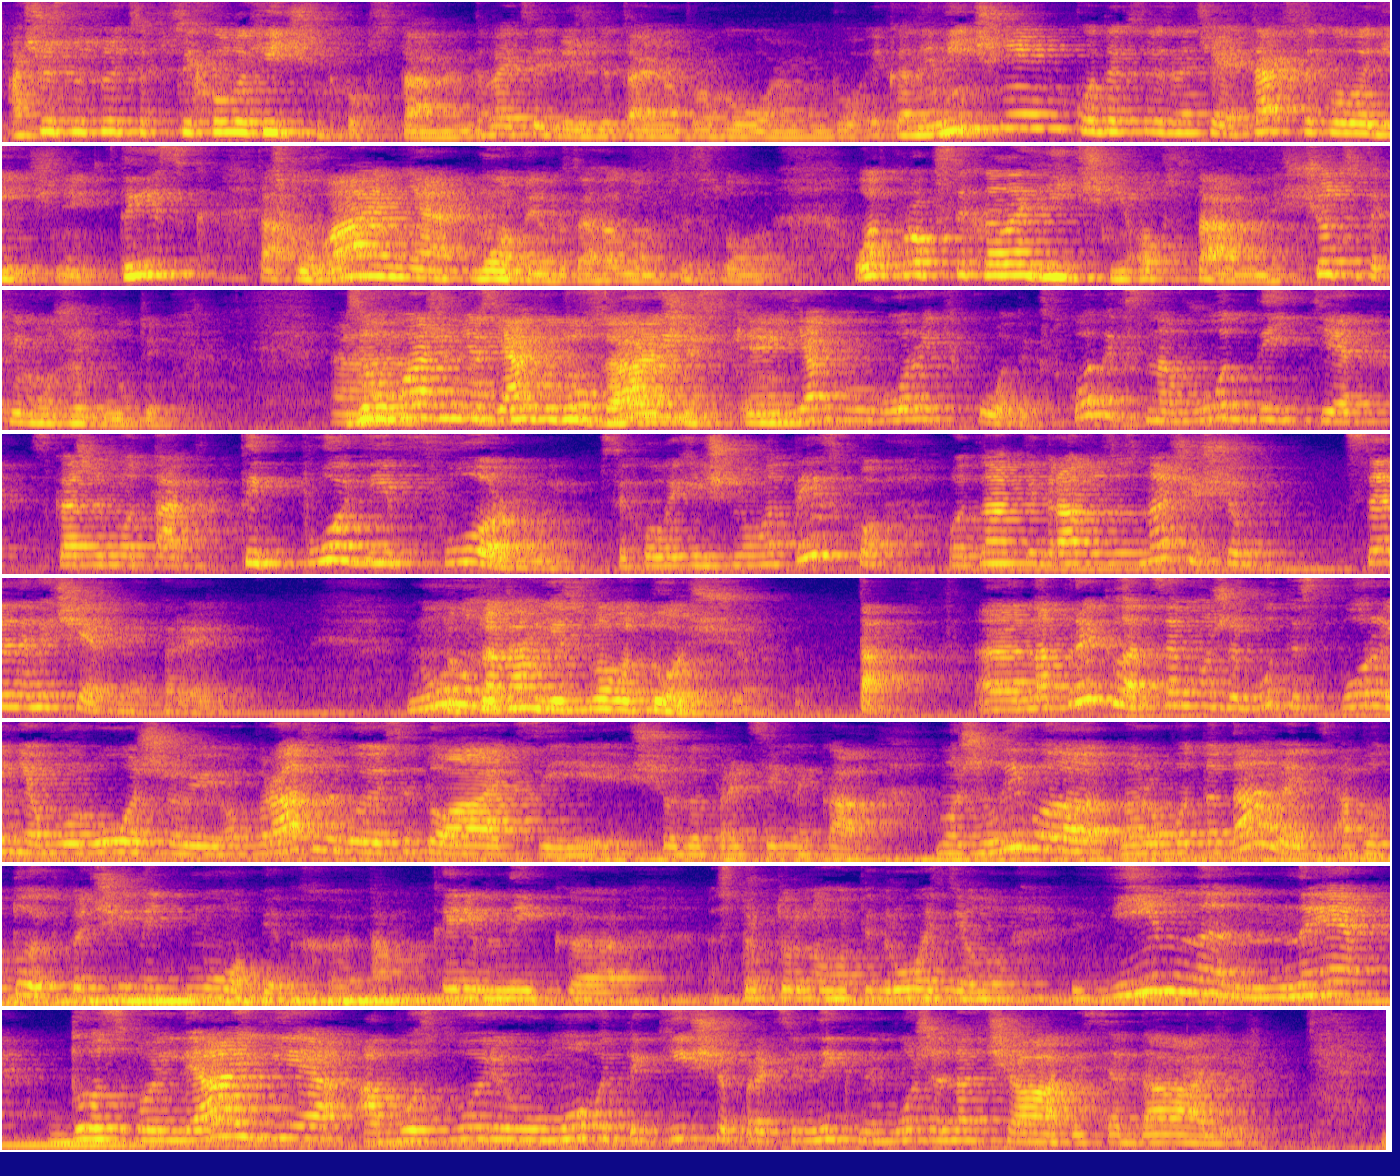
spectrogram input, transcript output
А що стосується психологічних обставин, давай це більш детально проговоримо. Бо економічний кодекс визначає так психологічний тиск. Цькування, мобінг загалом це слово. От про психологічні обставини, що це таке може бути? Е, Зауваження з приводу зачіски. е, Як говорить кодекс? Кодекс наводить, е, скажімо так, типові форми психологічного тиску. Однак відразу зазначу, що це не вичерпний перелік. Ну, тобто на- там є слово тощо. Е, Наприклад, це може бути створення ворожої, образливої ситуації щодо працівника. Можливо, роботодавець або той, хто чинить мобінг, е, там керівник е, структурного підрозділу, він не дозволяє або створює умови такі, що працівник не може навчатися далі.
